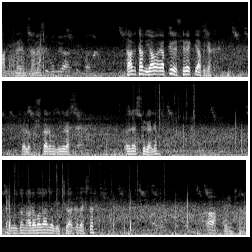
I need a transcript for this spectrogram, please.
Aferin sana. İşi buluyor artık bak. Tabi tabi ya, yapıyor sürekli yapacak. Şöyle kuşlarımızı biraz öne sürelim. Yoldan arabalar da geçiyor arkadaşlar. Aferin sana.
